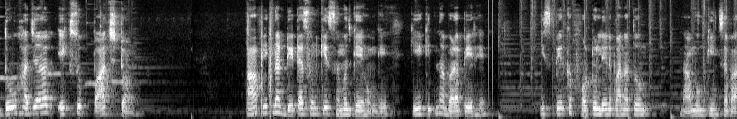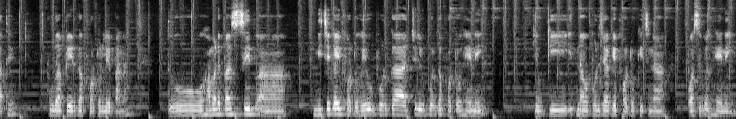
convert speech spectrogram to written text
2105 टन। आप इतना डेटा सुन के समझ गए होंगे कि ये कितना बड़ा पेड़ है। इस पेड़ का फ़ोटो ले पाना तो नामुमकिन सा बात है, पूरा पेड़ का फ़ोटो ले पाना। तो हमारे पास सिर्फ़ नीचे का ही फ़ोटो है, ऊपर का एक्चुअली ऊपर का फ़ोटो है नहीं, क्योंकि इतना ऊपर जाके फ़ोटो खींचना पॉसिबल है नहीं।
